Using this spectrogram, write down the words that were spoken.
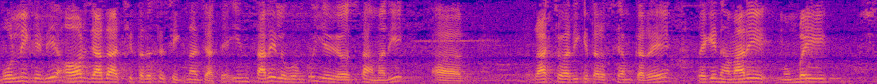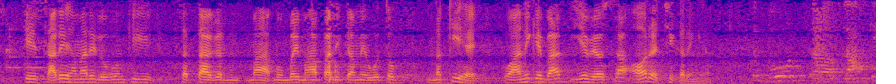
बोलने के लिए और ज़्यादा अच्छी तरह से सीखना चाहते हैं। इन सारे लोगों को ये व्यवस्था हमारी राष्ट्रवादी की तरफ़ से हम कर रहे हैं। लेकिन हमारी मुंबई के सारे हमारे लोगों की सत्ता अगर मुंबई महापालिका में वो तो नक्की है। वो आने के बाद ये व्यवस्था और अच्छी करेंगे हम। सर दो ब्लास्ट के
